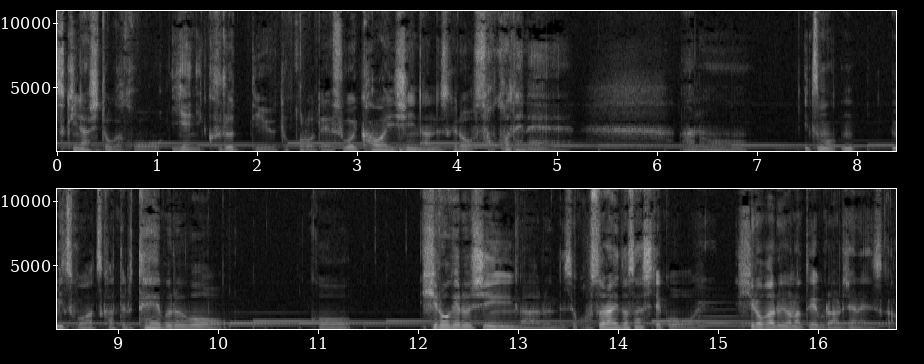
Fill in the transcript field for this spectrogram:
好きな人がこう家に来るっていうところですごい可愛いシーンなんですけどそこでねあのー、いつもみつ子が使ってるテーブルをこう広げるシーンがあるんですよスライドさしてこう広がるようなテーブルあるじゃないですか。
